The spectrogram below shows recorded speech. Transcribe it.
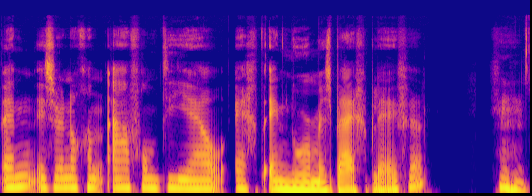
En is er nog een avond die jou echt enorm is bijgebleven?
